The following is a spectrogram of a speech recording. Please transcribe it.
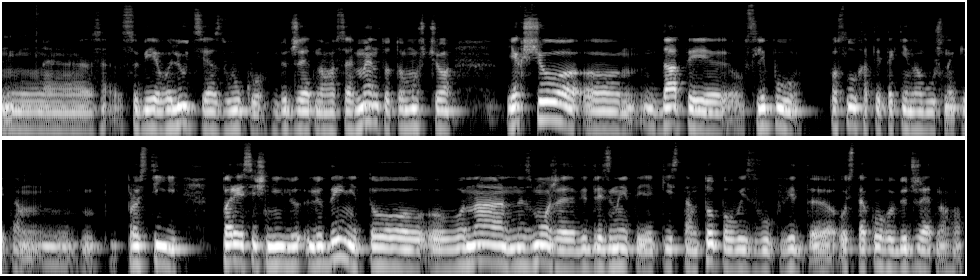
е, собі еволюція звуку бюджетного сегменту, тому що якщо дати всліпу послухати такі навушники там простій пересічній людині, то вона не зможе відрізнити якийсь там топовий звук від е, ось такого бюджетного.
